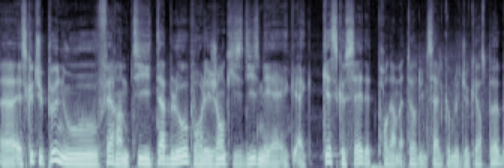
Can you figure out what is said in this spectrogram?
Euh, Est-ce que tu peux nous faire un petit tableau pour les gens qui se disent mais qu'est-ce que c'est d'être programmateur d'une salle comme le Joker's Pub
